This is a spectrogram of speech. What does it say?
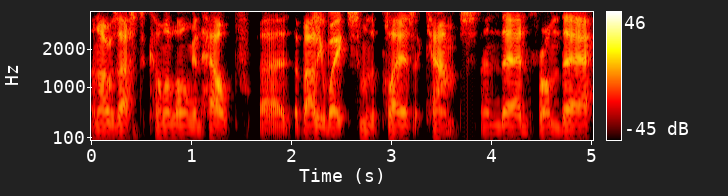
and I was asked to come along and help uh, evaluate some of the players at camps, and then from there,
